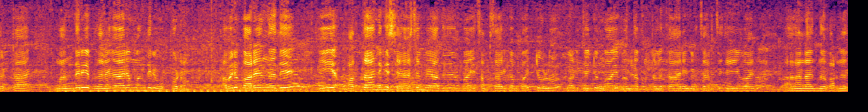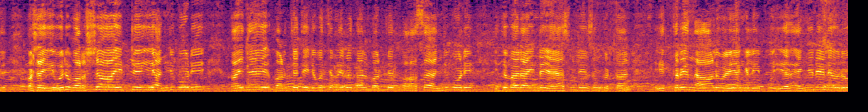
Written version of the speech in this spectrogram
കിട്ടാൻ മന്ത്രി ധനകാര്യ മന്ത്രി ഒപ്പിടണം. അവർ പറയുന്നത് ഈ പത്താം തീയതിക്ക് ശേഷമേ അതുമായി സംസാരിക്കാൻ പറ്റുള്ളൂ. ബഡ്ജറ്റുമായി ബന്ധപ്പെട്ടുള്ള കാര്യങ്ങൾ ചർച്ച ചെയ്യുവാൻ അതാണ് എന്ന് പറഞ്ഞത്. പക്ഷേ ഈ ഒരു വർഷമായിട്ട് ഈ അഞ്ച് കോടി കഴിഞ്ഞ ബഡ്ജറ്റ് ഇരുപത്തിമൂന്ന് ഇരുപത്തിനാല് ബഡ്ജറ്റ് പാസ്സായ അഞ്ച് കോടി ഇതുവരെ അതിന്റെ എസും ഡീസും കിട്ടാൻ ഇത്രയും നാൾ വഴിയെങ്കിൽ ഇപ്പോൾ എങ്ങനെയാണ് ഒരു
